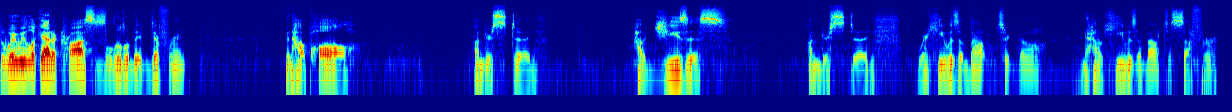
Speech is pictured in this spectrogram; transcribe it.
The way we look at a cross is a little bit different than how Paul understood, how Jesus understood where he was about to go and how he was about to suffer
